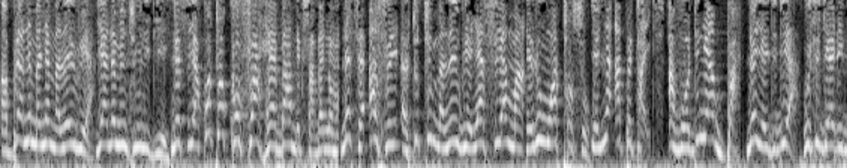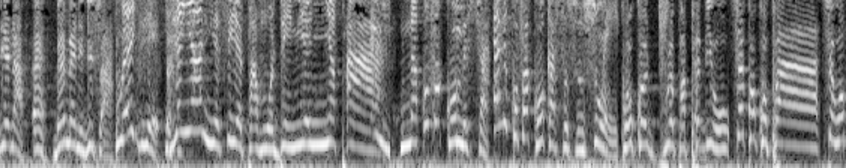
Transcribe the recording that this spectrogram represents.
aberɛ ne manya malaria. Yɛ na mentumi ne die na sɛ yɛakɔtɔ kɔfa herba mix abɛnom na sɛ afei atutu malaria yɛase ama yɛno mu atɔ so. Yɛnya appetite. Ahoɔden aba na yɛdidi a wosi gya adidie no a eh, bɛrima ne di saa wei deɛ yɛnya ne yɛsi yɛ pa ahoɔden ne yɛnya paa na kofa koo mixture ɛne kofa koo capsules nso ɛ kooko duro papa bi o. Sɛ koko paa sɛ wɔ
